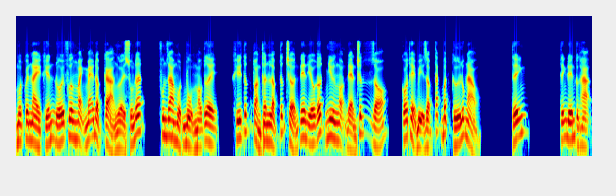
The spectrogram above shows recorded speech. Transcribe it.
Một quyền này khiến đối phương mạnh mẽ đập cả người xuống đất, phun ra một bụng máu tươi, khí tức toàn thân lập tức trở nên yếu ớt như ngọn đèn trước gió, có thể bị dập tắt bất cứ lúc nào. Tĩnh, tĩnh đến cực hạn.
